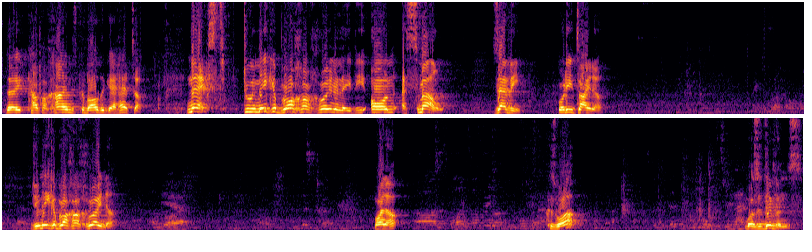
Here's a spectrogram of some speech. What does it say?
the Kaf HaChaim's Kavaldige Heta. Next, do we make a bracha on a smell? Zevi, what do you tying Do you make a bracha chroina? Why not? Uh, because what? What's the difference?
